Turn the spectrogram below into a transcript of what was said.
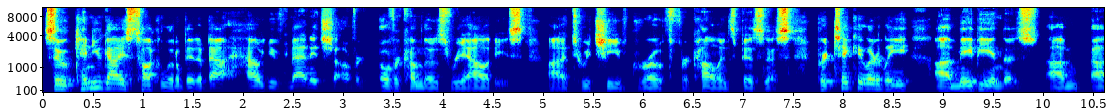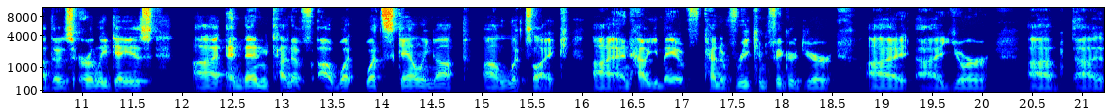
So, can you guys talk a little bit about how you've managed to over, overcome those realities uh, to achieve growth for Colin's business, particularly uh, maybe in those um, uh, those early days? Uh, and then kind of uh, what what scaling up uh, looked like, uh, and how you may have kind of reconfigured your uh, your uh, uh,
